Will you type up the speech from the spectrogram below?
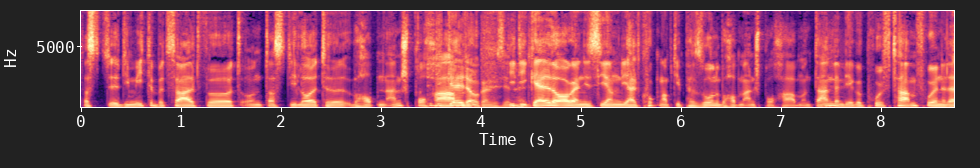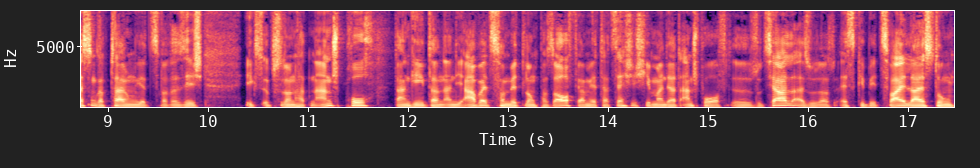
dass die die Miete bezahlt wird und dass die Leute überhaupt einen Anspruch Die die haben. Gelder organisieren Die die halt. Gelder organisieren und die halt gucken, ob die Personen überhaupt einen Anspruch haben. Und dann, wenn wir geprüft haben, früher in der Leistungsabteilung, jetzt, was weiß ich, XY hat einen Anspruch, dann geht dann an die Arbeitsvermittlung, pass auf, wir haben ja tatsächlich jemanden, der hat Anspruch auf äh, Soziale, also das SGB-II-Leistung,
